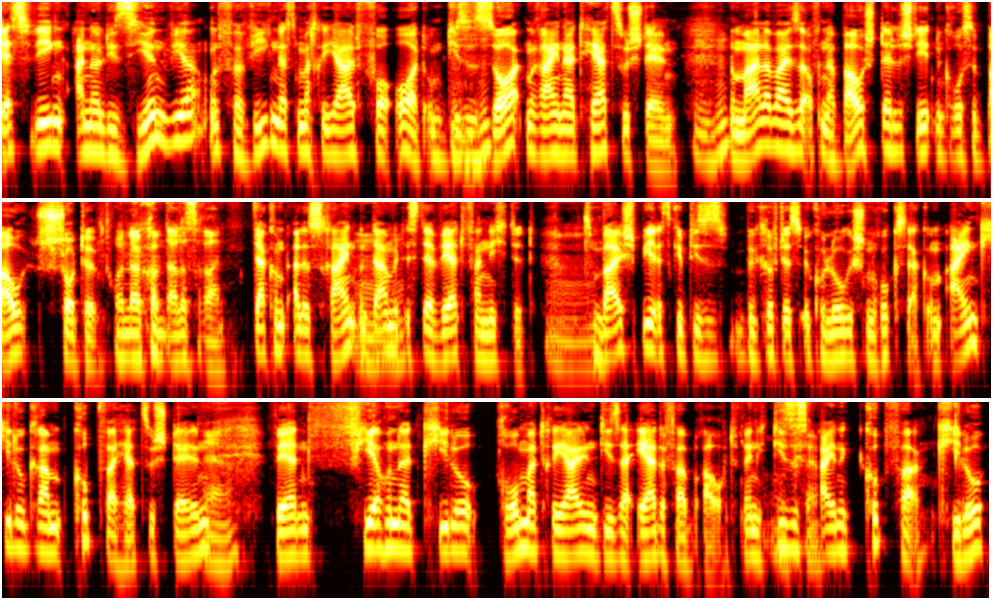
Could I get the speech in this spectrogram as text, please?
Deswegen analysieren wir und verwiegen das Material vor Ort, um diese mhm. Sortenreinheit herzustellen. Mhm. Normalerweise auf einer Baustelle steht eine große Bauschotte. Und da kommt alles rein. Da kommt alles rein mhm. und damit ist der Wert vernichtet. Zum Beispiel, es gibt dieses Begriff des ökologischen Rucksack. Um ein Kilogramm Kupfer herzustellen, ja. werden 400 Kilo Rohmaterialien dieser Erde verbraucht. Wenn ich dieses okay. eine Kupferkilo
